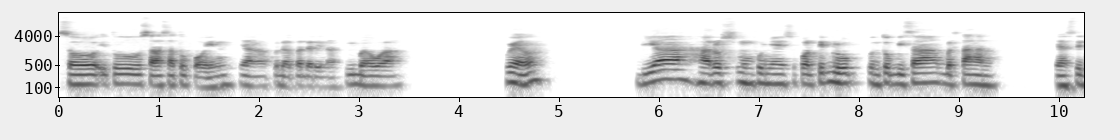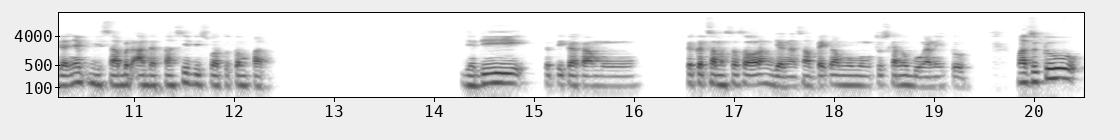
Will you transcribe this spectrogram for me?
So itu salah satu poin yang aku dapat dari Naki bahwa well dia harus mempunyai supportive group untuk bisa bertahan ya setidaknya bisa beradaptasi di suatu tempat. Jadi ketika kamu dekat sama seseorang jangan sampai kamu memutuskan hubungan itu. Maksudku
